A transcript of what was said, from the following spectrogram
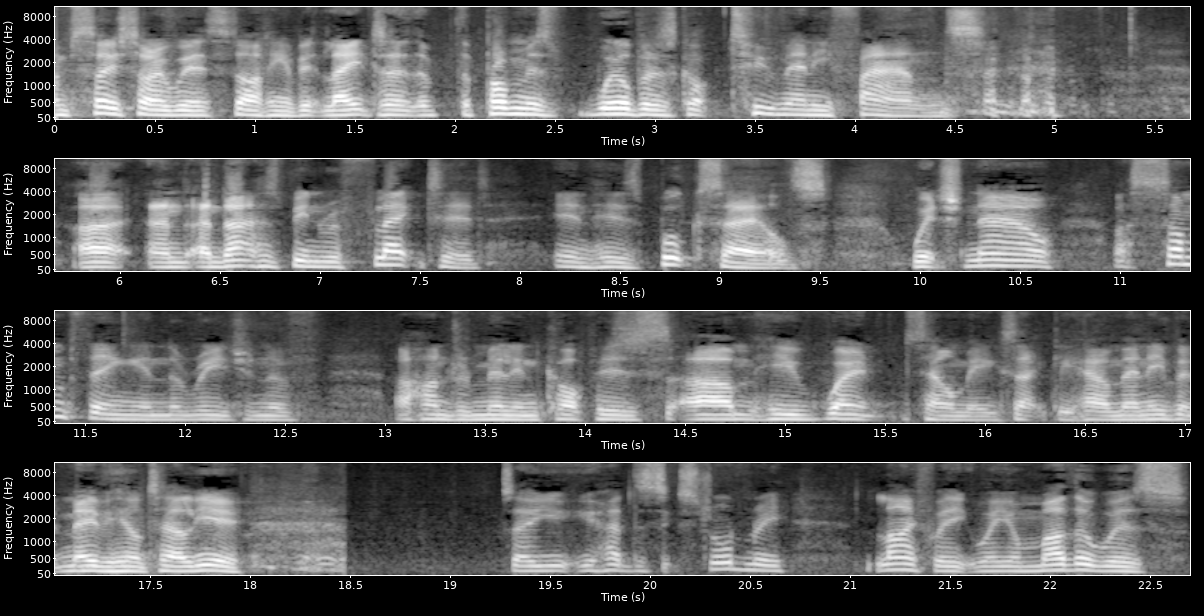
I'm so sorry we're starting a bit late. Uh, the, the, problem is Wilbur has got too many fans. uh, and, and that has been reflected in his book sales, which now are something in the region of 100 million copies. Um, he won't tell me exactly how many, but maybe he'll tell you. So you, you had this extraordinary life where, where your mother was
